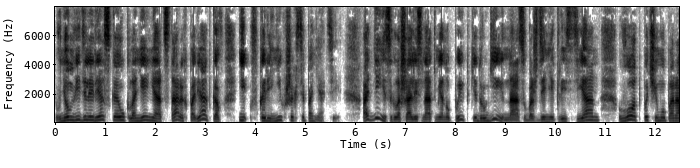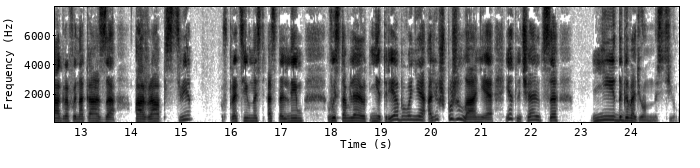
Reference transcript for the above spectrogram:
В нем видели резкое уклонение от старых порядков и вкоренившихся понятий. Одни не соглашались на отмену пытки, другие — на освобождение крестьян. Вот почему параграфы наказа о рабстве в противность остальным выставляют не требования, а лишь пожелания и отличаются недоговоренностью.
